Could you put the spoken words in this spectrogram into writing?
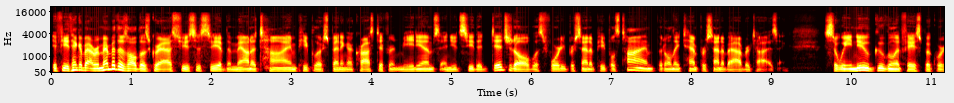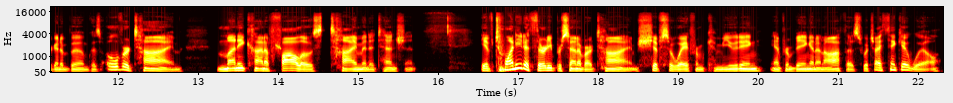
if you think about remember there's all those graphs you used to see of the amount of time people are spending across different mediums and you'd see that digital was 40% of people's time but only 10% of advertising. So we knew google and facebook were going to boom because over time money kind of follows time and attention. If 20 to 30% of our time shifts away from commuting and from being in an office which i think it will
